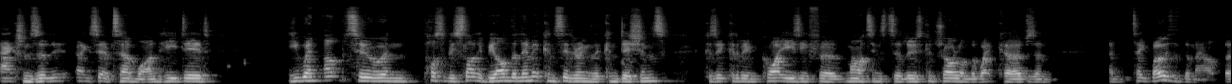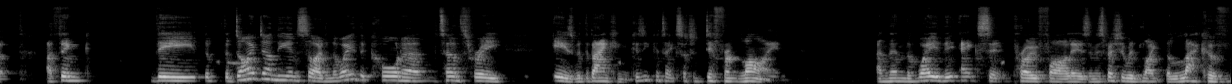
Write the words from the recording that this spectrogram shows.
actions at the exit of turn one. He did. He went up to and possibly slightly beyond the limit, considering the conditions because it could have been quite easy for Martins to lose control on the wet curbs and and take both of them out. But I think the, the, the dive down the inside and the way the corner turn three is with the banking because you can take such a different line. And then the way the exit profile is and especially with like the lack of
